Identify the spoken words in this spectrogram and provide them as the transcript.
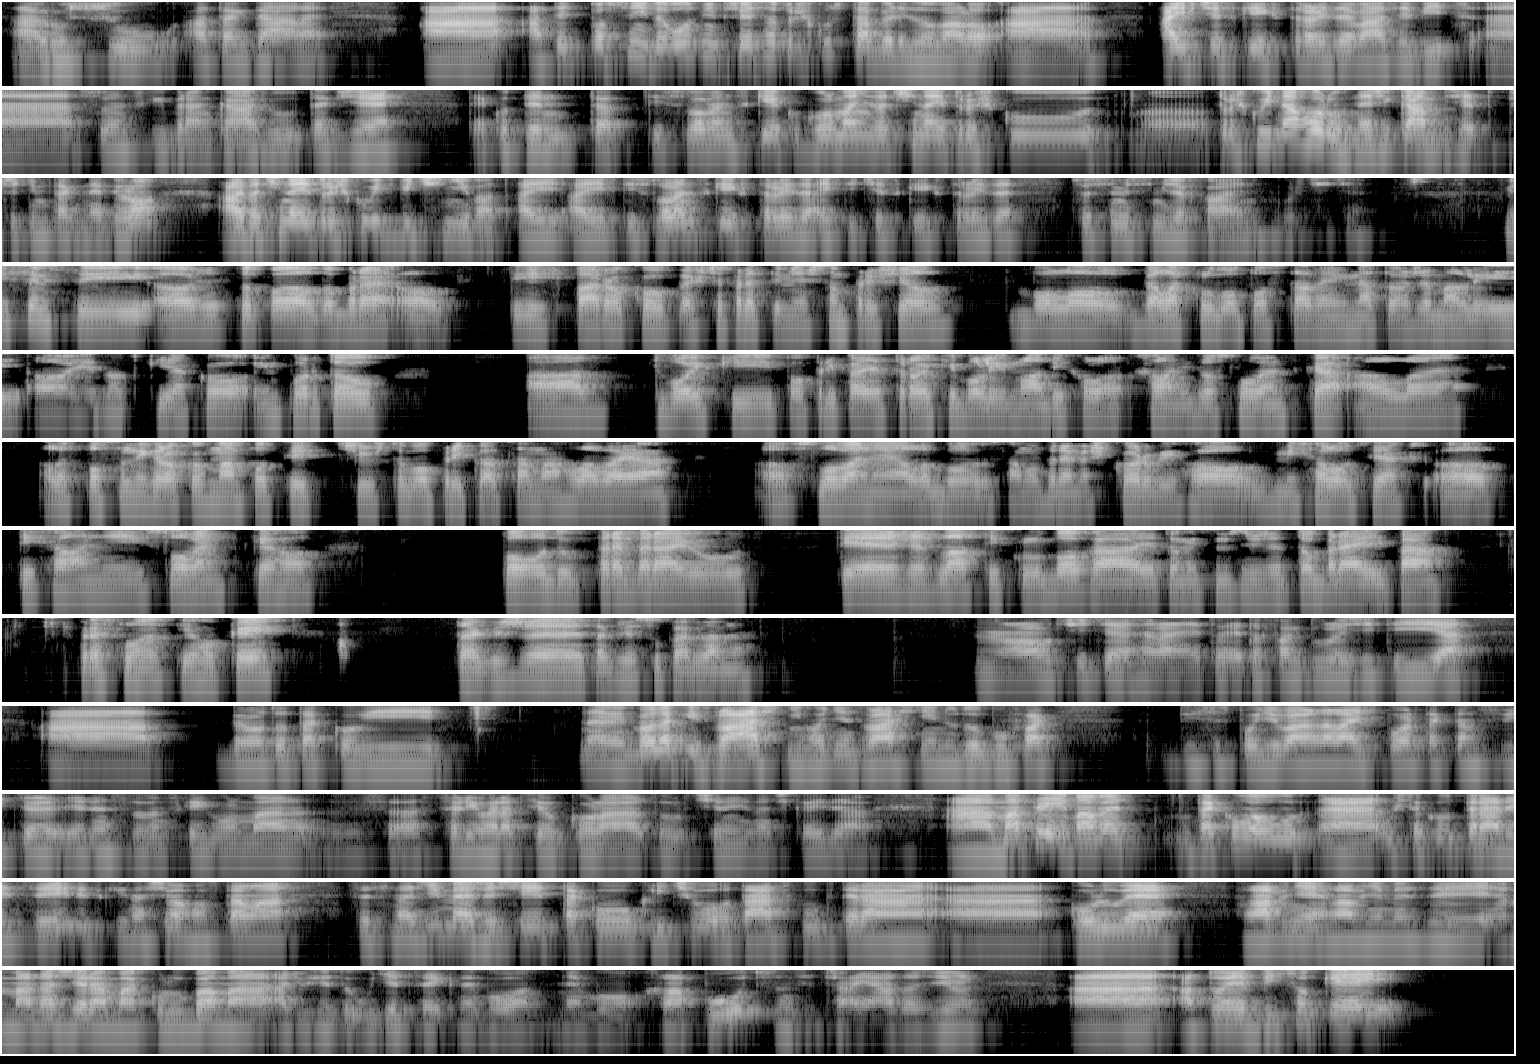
a Rusů a tak dále. A, a teď poslední dobou mi přijde se trošku stabilizovalo a i v české extralize vás je víc a, slovenských brankářů, takže jako ten, ta, ty slovenský jako golmani začínají trošku, uh, trošku jít nahoru. Neříkám, že to předtím tak nebylo, ale začínají trošku víc vyčnívat. A i v té slovenské extralize, i v té české extralize, což si myslím, že fajn, určitě. Myslím si, uh, že si to povedal dobre. O tých pár rokov ešte predtým, než som prišiel, bolo veľa klubov postavených na tom, že mali jednotky ako importov a dvojky, po prípade trojky boli mladí chalani zo Slovenska, ale ale v posledných rokoch mám pocit, či už to bol príklad sama Hlavaja v Slovane, alebo samozrejme Škorvyho v Michalovciach, tí chalani slovenského pôvodu preberajú tie žezlá v tých kluboch a je to myslím si, že dobré iba pre slovenský hokej. Takže, takže super za mňa. No určitě, hele, je to, je to fakt důležitý a, a bylo to takový, nevím, bylo takový zvláštní, hodně zvláštní jednu dobu fakt, když se podíval na Live Sport, tak tam svítil jeden slovenský golman z, z celého hracího kola, to určený značka ideál. A Matej, máme takovou, uh, už takovou tradici, vždycky s našimi hostama se snažíme řešit takovou klíčovou otázku, která uh, koluje hlavně, hlavně mezi manažerama, klubama, ať už je to u nebo, nebo chlapů, co jsem si třeba já zažil. A, a to je vysoký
